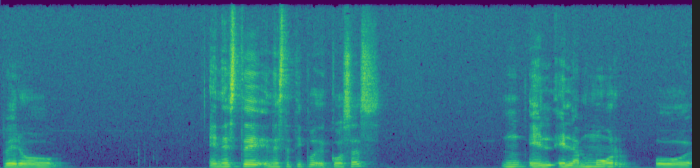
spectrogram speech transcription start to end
Pero en este, en este tipo de cosas, el, el amor o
